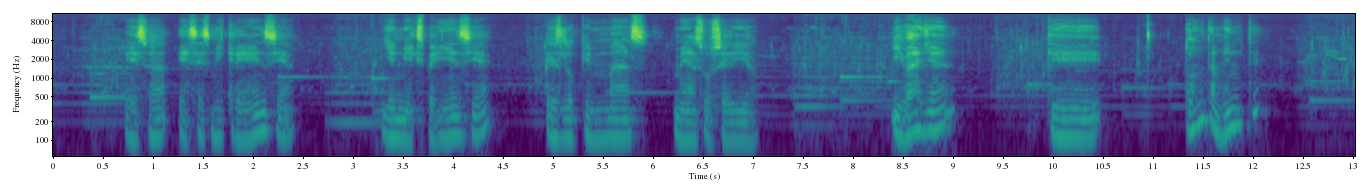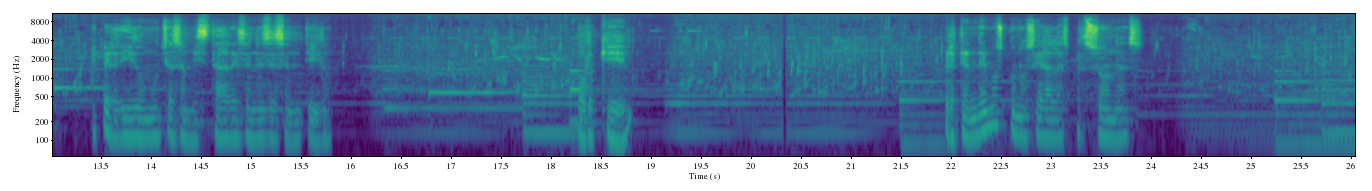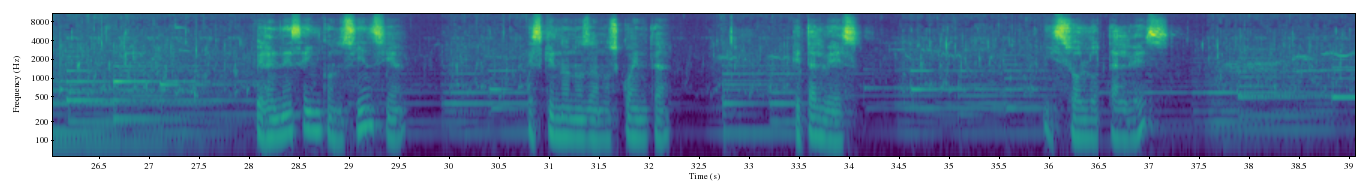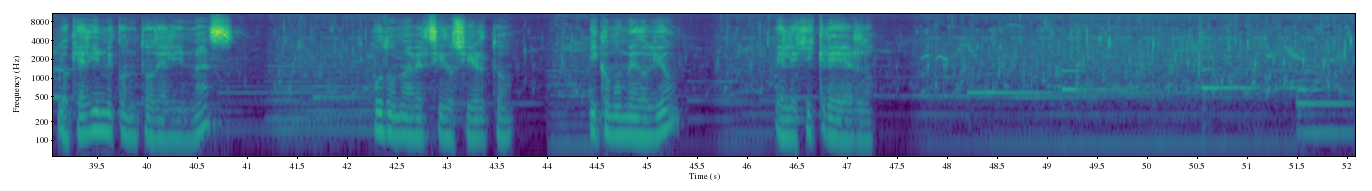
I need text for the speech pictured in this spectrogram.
esa, esa es mi creencia y en mi experiencia es lo que más me ha sucedido. Y vaya que tontamente he perdido muchas amistades en ese sentido. Porque pretendemos conocer a las personas, pero en esa inconsciencia es que no nos damos cuenta que tal vez, y solo tal vez, lo que alguien me contó de alguien más pudo no haber sido cierto y como me dolió, elegí creerlo.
